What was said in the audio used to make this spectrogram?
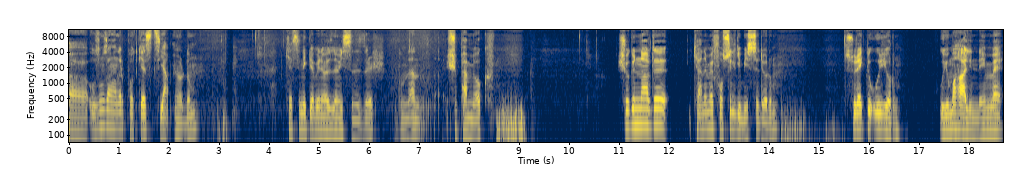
Ee, uzun zamandır podcast yapmıyordum. Kesinlikle beni özlemişsinizdir. Bundan şüphem yok. Şu günlerde kendimi fosil gibi hissediyorum. Sürekli uyuyorum. Uyuma halindeyim ve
